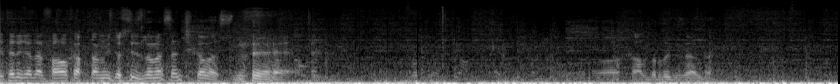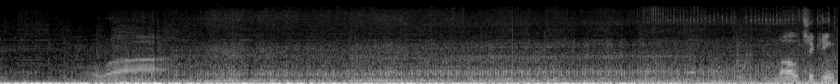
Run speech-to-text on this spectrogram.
Yeteri kadar Fao Kaptan videosu izlemezsen çıkamazsın. oh, kaldırdı güzel de. Ova. Balçı King.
